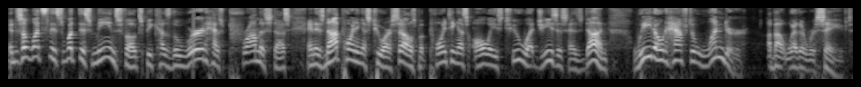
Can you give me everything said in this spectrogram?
And so what's this what this means folks because the word has promised us and is not pointing us to ourselves but pointing us always to what Jesus has done. We don't have to wonder about whether we're saved.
